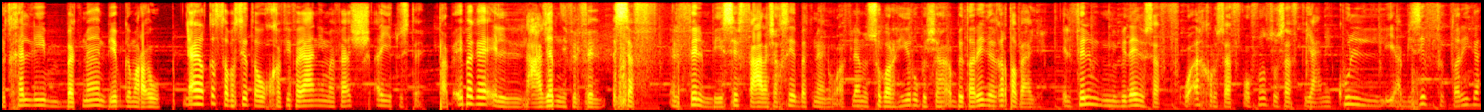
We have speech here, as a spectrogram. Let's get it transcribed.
بتخلي باتمان بيبقى مرعوب. يعني القصة بسيطة وخفيفة يعني ما فيهاش أي twist ات. طب إيه بقى اللي عجبني في الفيلم؟ السف. الفيلم بيسف على شخصية باتمان وأفلام ال super hero. بطريقة غير طبيعية. الفيلم من بدايته سف وآخره سف وفي نصه سف. يعني كل يعني بيسف بطريقة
